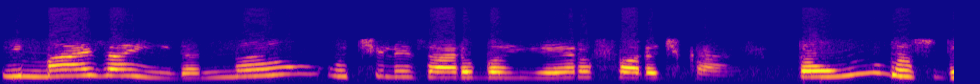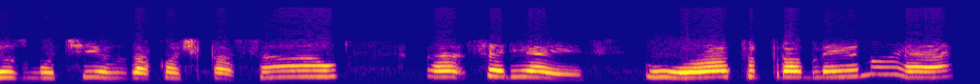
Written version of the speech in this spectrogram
e mais ainda, não utilizar o banheiro fora de casa. Então, um dos, dos motivos da constipação é, seria esse. O outro problema é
